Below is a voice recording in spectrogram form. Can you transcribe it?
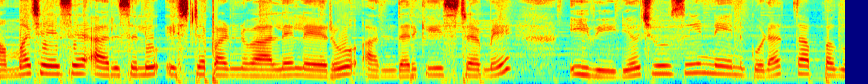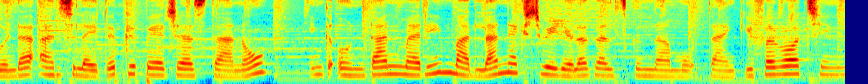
అమ్మ చేసే అరిసెలు ఇష్టపడిన వాళ్ళే లేరు. అందరికీ ఇష్టమే. ఈ వీడియో చూసి నేను కూడా తప్పకుండా అరిసెలు అయితే ప్రిపేర్ చేస్తాను. ఇంకా ఉంటాను మరి. మళ్ళీ నెక్స్ట్ వీడియోలో కలుసుకుందాము. Thank you for watching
